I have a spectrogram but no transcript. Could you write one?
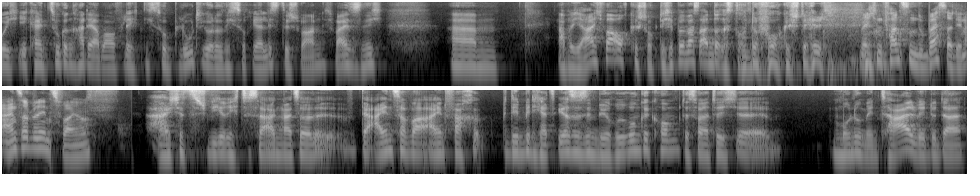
wo ich eh keinen Zugang hatte, aber auch vielleicht nicht so blutig oder nicht so realistisch waren. Ich weiß es nicht. Ähm, aber ja, ich war auch geschockt. Ich habe mir was anderes drunter vorgestellt. Welchen fandst du besser, den 1 oder den 2? Ah, ist jetzt schwierig zu sagen. Also der Einser war einfach, mit dem bin ich als erstes in Berührung gekommen. Das war natürlich äh, monumental, wenn du da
